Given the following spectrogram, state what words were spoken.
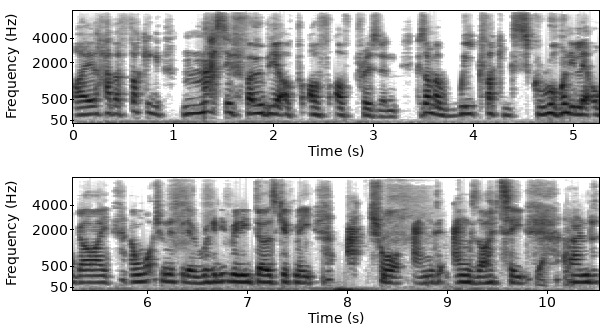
I have a fucking massive phobia of of, of prison because I'm a weak fucking scrawny little guy. And watching this video really really does give me actual ang- anxiety. Yeah. And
